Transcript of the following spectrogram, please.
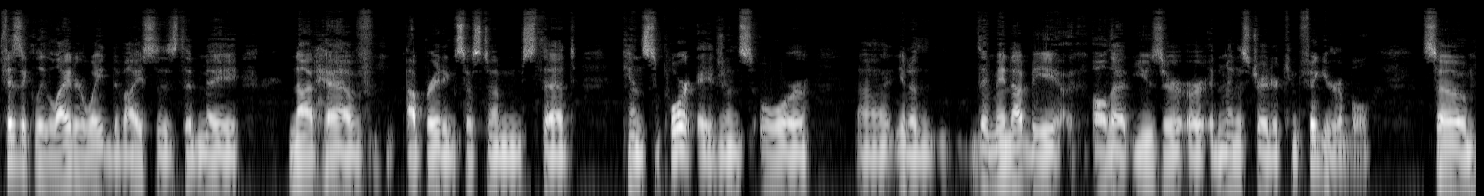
physically lighter weight devices that may not have operating systems that can support agents or uh, you know they may not be all that user or administrator configurable so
